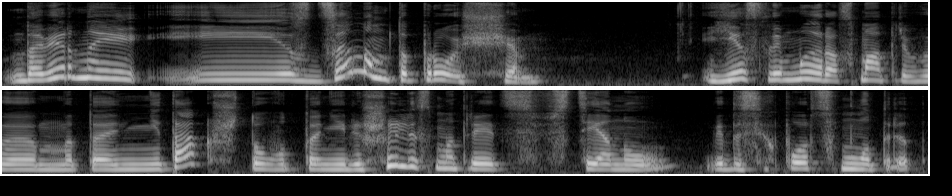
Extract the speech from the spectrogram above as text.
наверное, и с дзеном-то проще. Если мы рассматриваем это не так, что вот они решили смотреть в стену и до сих пор смотрят,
